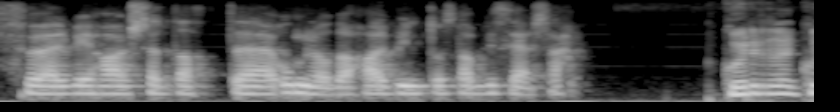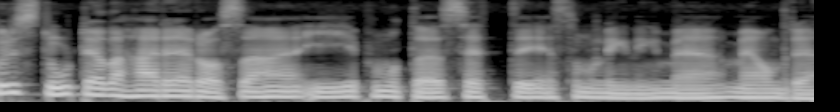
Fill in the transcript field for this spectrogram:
før vi har sett at uh, området har begynt å stabilisere seg. Hvor, hvor stort er dette raset i, på en måte sett i sammenligning med, med andre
